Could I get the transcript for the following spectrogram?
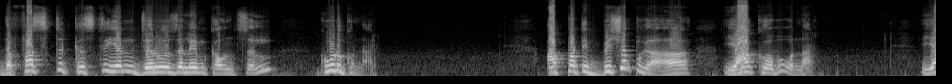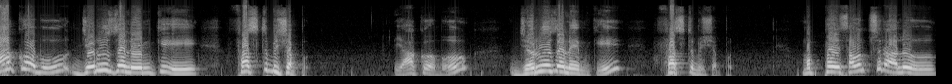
the first Christian Jerusalem council కూడుకున్నారు. అప్పటి బిషప్గా యాకోబు ఉన్నారు. యాకోబు జెరూజలేంకి ఫస్ట్ బిషప్. యాకోబు జెరూజలేంకి ఫస్ట్ బిషప్. ముప్పై సంవత్సరాలు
